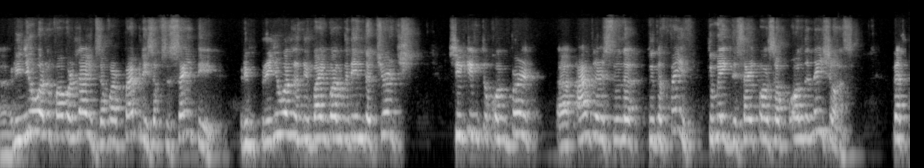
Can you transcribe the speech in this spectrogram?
uh, renewal of our lives, of our families, of society, re renewal and revival within the church, seeking to convert uh, others to the, to the faith, to make disciples of all the nations. That's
